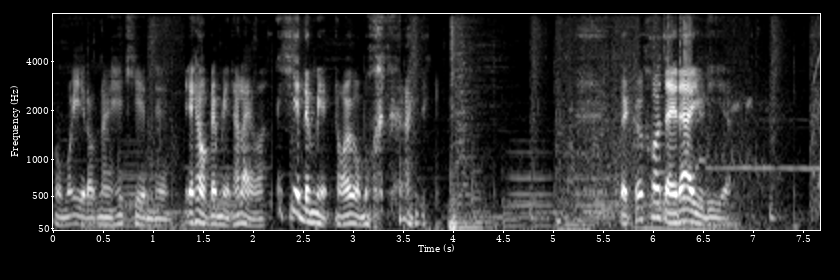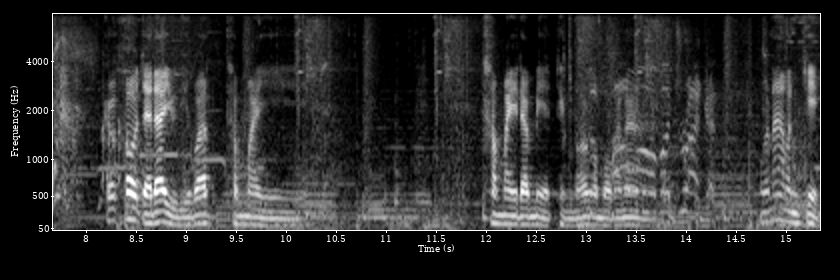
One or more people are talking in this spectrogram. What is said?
ผมว่าเอทออกในให้เคนแทนเอทออกดาเมจเท่าไหร่วะไอ้เคียดาเมจน้อยกว่าโมกาน่าอีก แต่ก็เข้าใจได้อยู่ดีอะก็เข้าใจได้อยู่ดีว่าทำไมทำไมดาเมจถึงน้อยกว่าโมกาน่า Power of a dragon. ว่าน้ามันเก่ง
